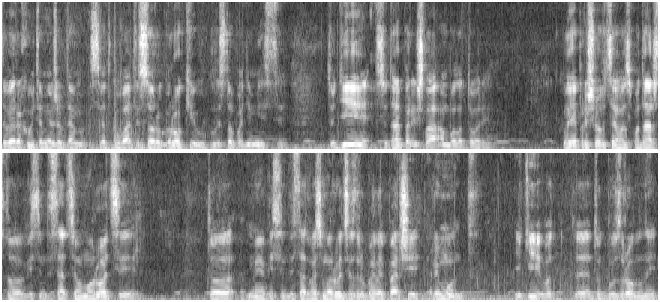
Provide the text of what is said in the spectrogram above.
то ви рахуйте, ми вже будемо святкувати 40 років в листопаді місяці. Тоді сюди перейшла амбулаторія. Коли я прийшов в це господарство в 87-му році, то ми в 88-му році зробили перший ремонт, який от, е, тут був зроблений.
